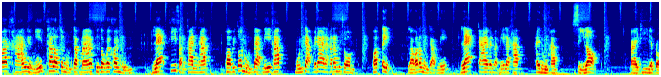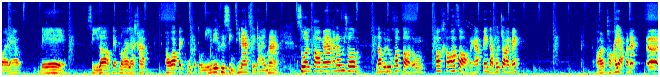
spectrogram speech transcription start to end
ว่าค้างอย่างนี้ ถ้าเราจะหมุนกลับมาคือต้องค่อยๆหมุน และที่สำคัญครับ พอพี่ต้นหมุนแบบนี้ครับ หมุนกลับไม่ได้แล้วครับท่านผู้ชม พอติดเราก็ต้องหมุนกลับนี้ และกลายเป็นแบบนี้แล้วครับ ให้ดูครับ สีลอกไปที่เรียบร้อยแล้วนี่สีลอกเรียบร้อยแล้วครับ เพราะว่าไปขูดกับตรงนี้นี่คือสิ่งที่น่าเสียดายมาก ส่วนต่อมาครับท่านผู้ชม เรามาดูข้อต่อตรงข้อข้อศอกนะครับ เป็นดับเบิลจอยไหมขอขอขยับก่อนนะเออ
